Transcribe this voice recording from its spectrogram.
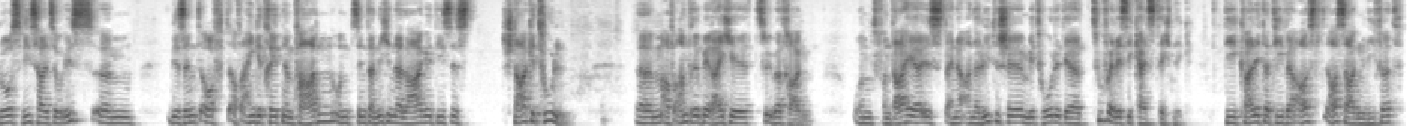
bloß wie es halt so ist. Ähm, wir sind oft auf eingetretenem Faden und sind dann nicht in der Lage, dieses starke Tool ähm, auf andere Bereiche zu übertragen. Und von daher ist eine analytische Methode der Zuverlässigkeitstechnik, die qualitative Aus Aussagen liefert,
